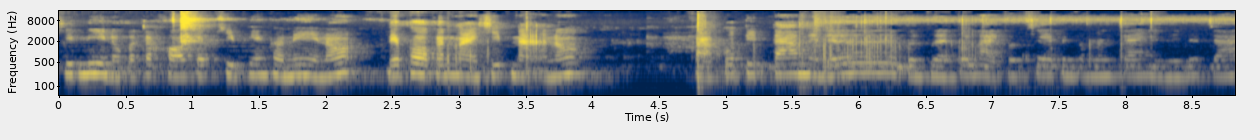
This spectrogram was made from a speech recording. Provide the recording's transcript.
คลิปนี้เราก็จะขอจบคลิปเพียงเท่านี้เนาะเดี๋ยวพอกันใหม่คลิปหน้าเนาะฝากกดติดตามหน่อยเด้อเพื่อนๆก็ไลค์กดแชร์เป็นกำลังใจให้หน่อยเด้อจ้า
